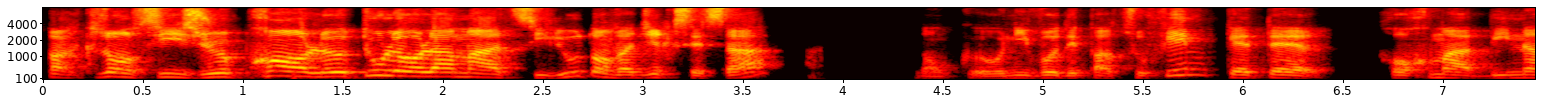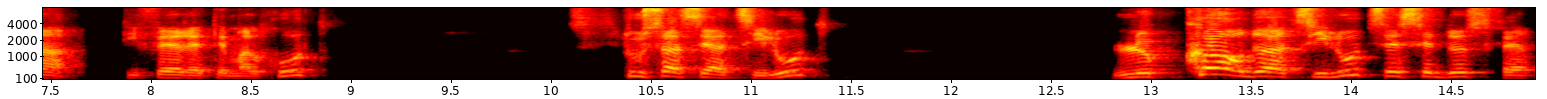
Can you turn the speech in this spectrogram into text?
Par exemple, si je prends le, tout le Olama Atzilut, on va dire que c'est ça. Donc, au niveau des Partsoufim, Keter, Chochma, Bina, Tiferet et Malchut. Tout ça, c'est Atzilut. Le corps de Atzilut, c'est ces deux sphères.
